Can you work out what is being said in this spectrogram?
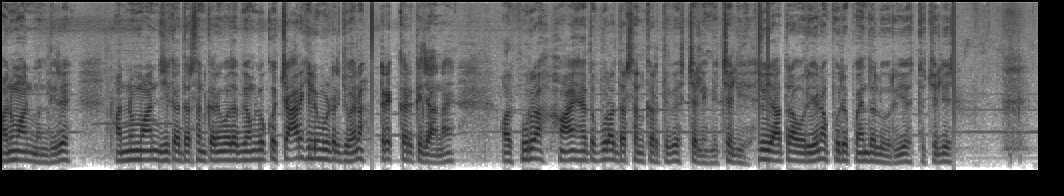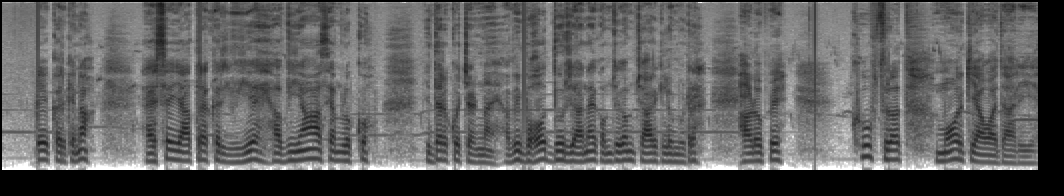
हनुमान मंदिर है। हनुमान जी का दर्शन करने के बाद अभी हम लोग को चार किलोमीटर जो है ना ट्रैक करके जाना है। और पूरा आए हैं तो पूरा दर्शन करते हुए चलेंगे। चलिए, जो यात्रा हो रही है ना, पूरे पैदल हो रही है तो चलिए। करके ना ऐसे यात्रा करी हुई है। अभी यहाँ से हम लोग को इधर को चढ़ना है। अभी बहुत दूर जाना है, कम से कम चार किलोमीटर। पहाड़ों पे खूबसूरत मोर की आवाज़ आ रही है।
